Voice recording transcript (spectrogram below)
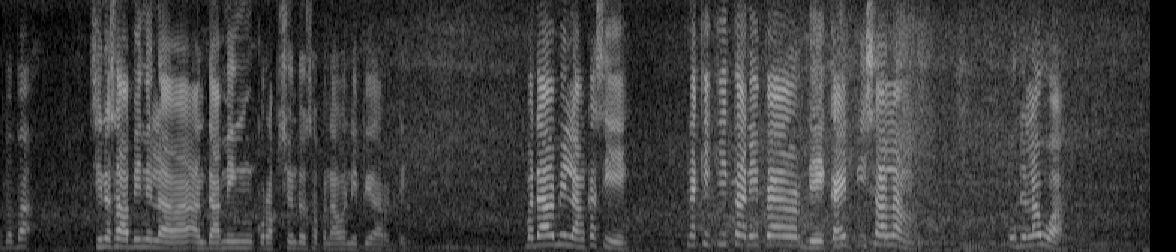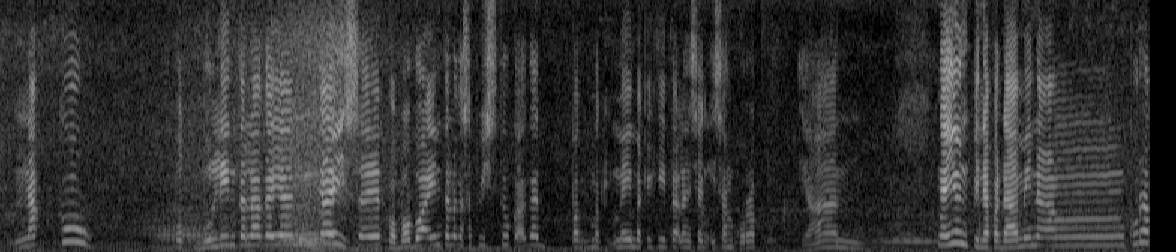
baba. Sinasabi nila ang daming korupsyon daw sa panahon ni PRD. Madami lang kasi nakikita ni PRD kahit isa lang o dalawa. Nako, putbulin talaga yan guys. Eh, pababain talaga sa pisto kaagad pag may makikita lang siyang isang kurap. Yan. Ngayon, pinapadami na ang kurap.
